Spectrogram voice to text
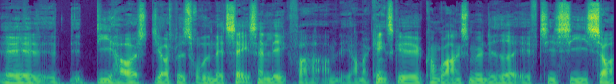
øh, de, har også, de er også blevet truet med et sagsanlæg fra de amerikanske konkurrencemyndigheder, FTC, så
